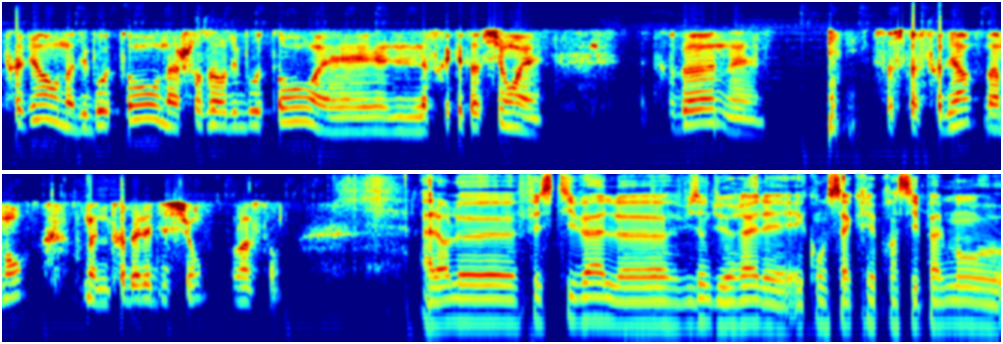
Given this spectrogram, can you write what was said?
très bien. On a du beau temps, on a la chance d'avoir du beau temps et la fréquentation est, est très bonne. Et ça se passe très bien, vraiment. On a une très belle édition pour l'instant. Alors le festival euh, Vision du réel est, est consacré principalement au,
